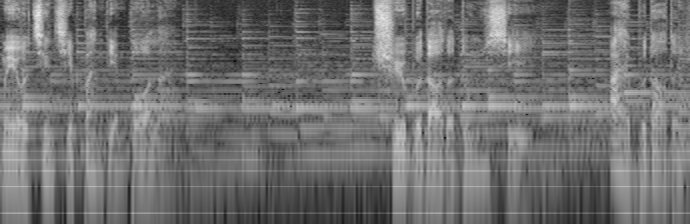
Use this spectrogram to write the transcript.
没有惊起半点波澜。吃不到的东西，爱不到的人，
